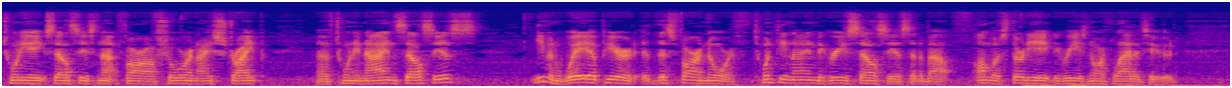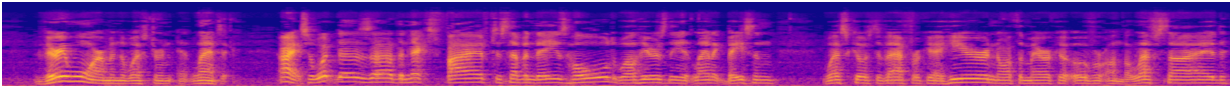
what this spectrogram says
28 Celsius not far offshore, a nice stripe of 29 Celsius. Even way up here at this far north, 29 degrees Celsius at about almost 38 degrees north latitude. Very warm in the western Atlantic. All right, so what does uh, the next five to seven days hold? Well, here's the Atlantic Basin, west coast of Africa here, North America over on the left side.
